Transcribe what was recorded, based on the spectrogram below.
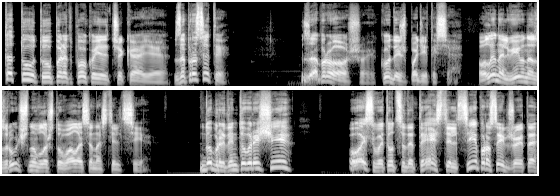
Та тут у передпокої чекає. Запросити? Запрошуй, куди ж подітися? Олена Львівна зручно влаштувалася на стільці. Добрий день, товариші. Ось ви тут сидите, стільці просиджуєте,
